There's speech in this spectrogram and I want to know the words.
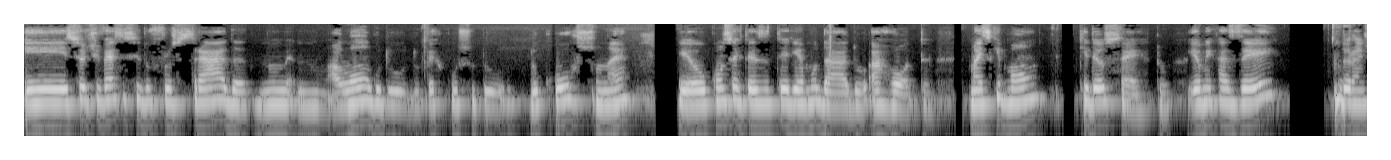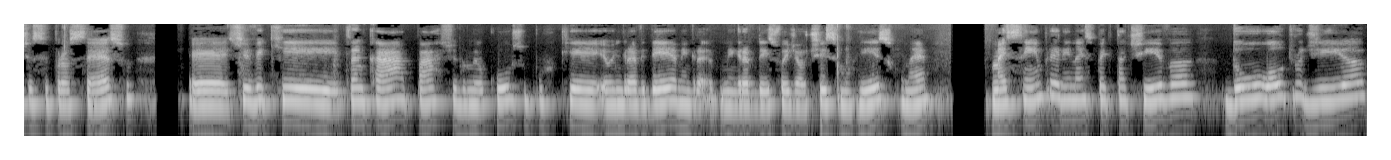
E se eu tivesse sido frustrada no, no, ao longo do, do percurso do, do curso, né, eu com certeza teria mudado a rota. Mas que bom que deu certo. Eu me casei durante esse processo, é, tive que trancar parte do meu curso porque eu engravidei, a minha, minha gravidez foi de altíssimo risco, né? mas sempre ali na expectativa do outro dia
